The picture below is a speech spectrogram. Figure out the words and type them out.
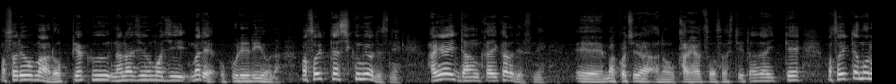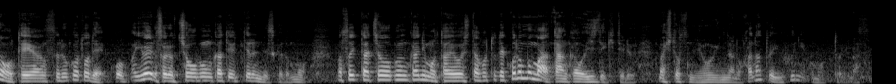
まあ、それをまあ670文字まで送れるような、まあ、そういった仕組みをですね早い段階からですねえーまあ、こちらあの開発をさせていただいて、まあ、そういったものを提案することでこういわゆるそれを長文化と言ってるんですけども、まあ、そういった長文化にも対応したことでこれもまあ単価を維持できている、まあ、一つの要因なのかなというふうに思っております。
